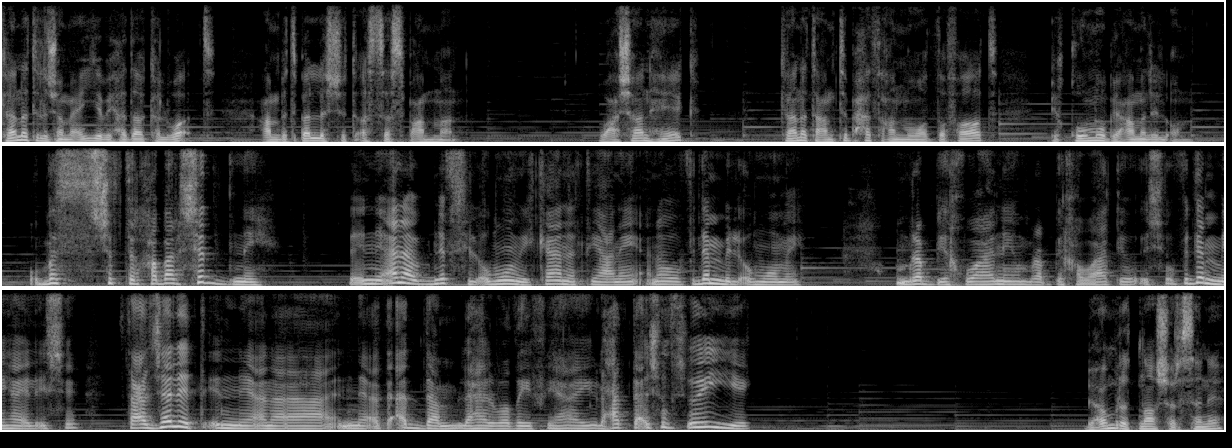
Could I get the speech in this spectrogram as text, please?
كانت الجمعية بهداك الوقت عم بتبلش تتأسس بعمان. وعشان هيك كانت عم تبحث عن موظفات بيقوموا بعمل الأم. وبس شفت الخبر شدني لأني أنا بنفسي الأمومة كانت يعني أنا في دمي الأمومة. ومربي إخواني ومربي خواتي وإيش وفي دمي هاي الإشي. استعجلت إني أنا إني أتقدم لهالوظيفة الوظيفة هاي لحتى أشوف شو هي. بعمر 12 سنة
